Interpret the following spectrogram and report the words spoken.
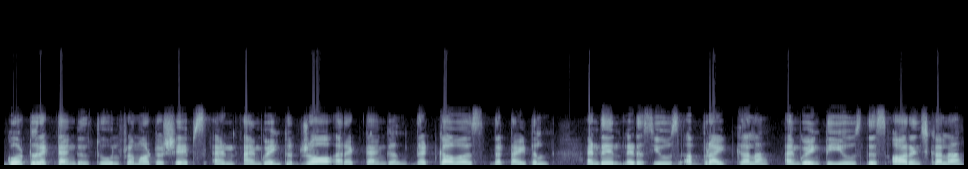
go to rectangle tool from auto shapes and I'm going to draw a rectangle that covers the title and then let us use a bright color. I'm going to use this orange color,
